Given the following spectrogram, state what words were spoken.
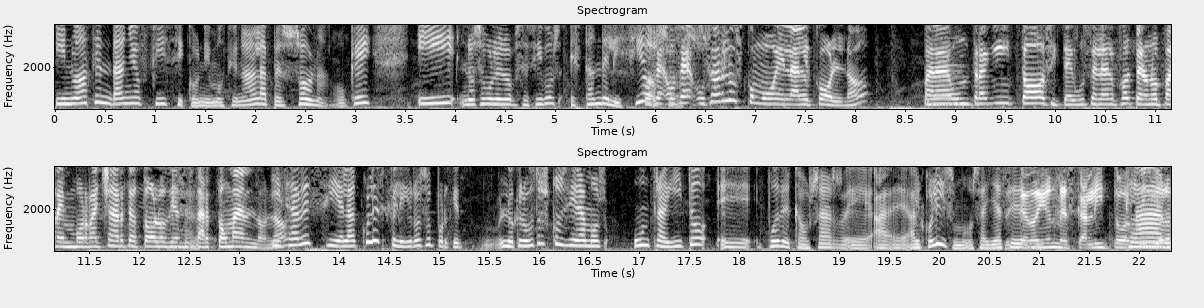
y no hacen daño físico ni emocional a la persona, ok, y no se vuelven obsesivos, están deliciosos. O sea, usarlos como el alcohol, ¿no? Para mm. un traguito, si te gusta el alcohol, pero no para emborracharte o todos los días estar tomando, ¿no? Y sabes, si el alcohol es peligroso porque lo que nosotros consideramos un traguito eh, puede causar eh, alcoholismo, o sea, ya si se... te doy un mezcalito, claro,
